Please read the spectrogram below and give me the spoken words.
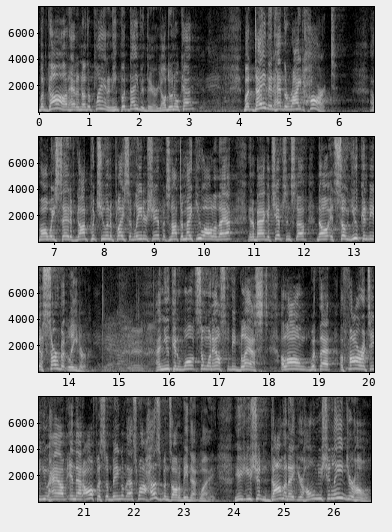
But God had another plan, and he put David there. Y'all doing okay? But David had the right heart. I've always said if God puts you in a place of leadership, it's not to make you all of that in a bag of chips and stuff. No, it's so you can be a servant leader. And you can want someone else to be blessed along with that authority you have in that office of being. That's why husbands ought to be that way. You, you shouldn't dominate your home, you should lead your home.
